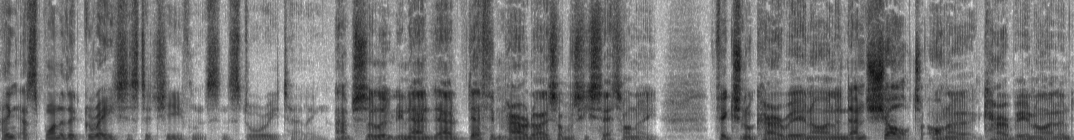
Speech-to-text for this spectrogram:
I think that's one of the greatest achievements in storytelling. Absolutely. Now, now Death in Paradise obviously set on a fictional Caribbean island and shot on a Caribbean island.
